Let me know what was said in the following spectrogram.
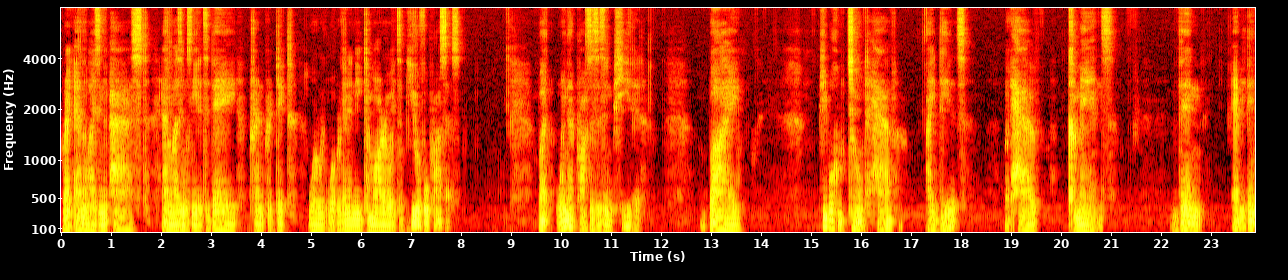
Right? Analyzing the past, analyzing what's needed today, trying to predict where what we're going to need tomorrow. It's a beautiful process. But when that process is impeded by people who don't have ideas but have commands, then everything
